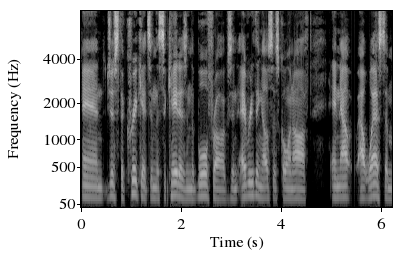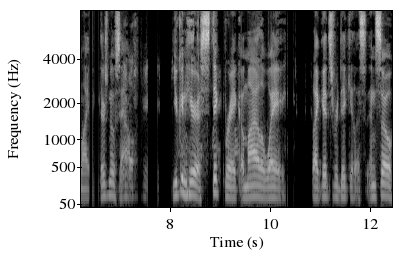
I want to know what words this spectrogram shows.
and just the crickets and the cicadas and the bullfrogs and everything else that's going off. And out out west, I'm like, there's no sound. You can hear a stick break a mile away, like it's ridiculous. And so,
